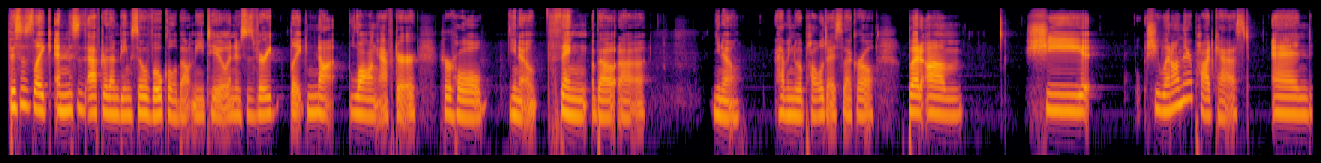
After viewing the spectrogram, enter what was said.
this is like and this is after them being so vocal about me too and this is very like not long after her whole, you know, thing about uh you know, having to apologize to that girl. But um she she went on their podcast and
